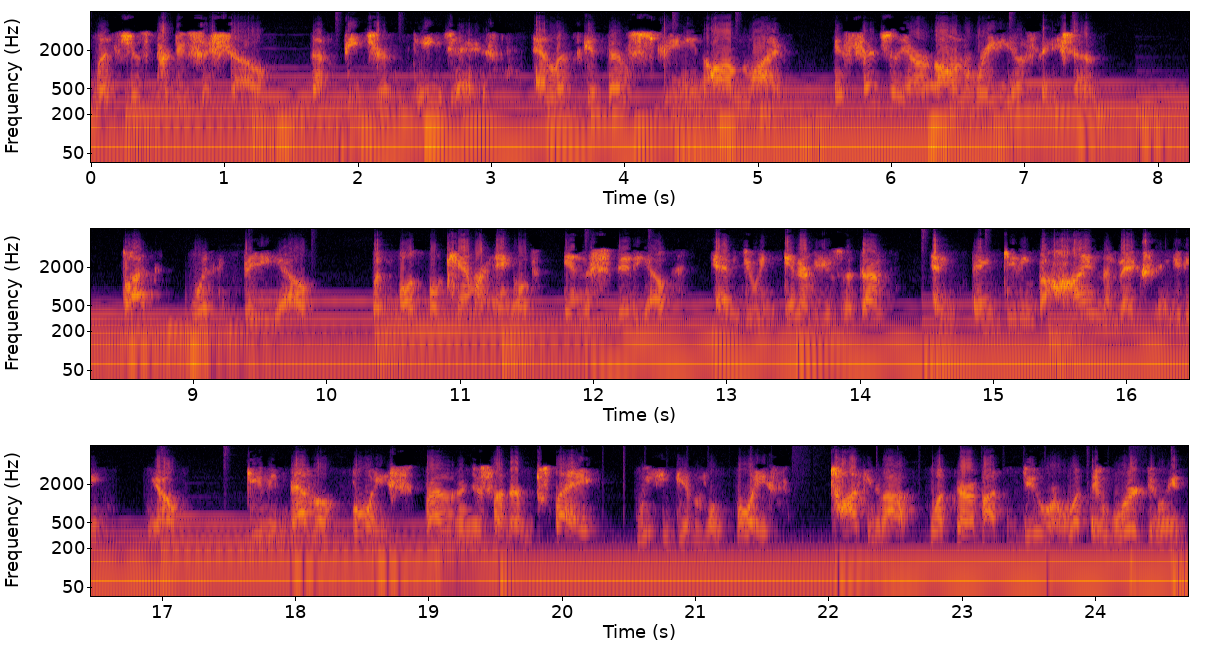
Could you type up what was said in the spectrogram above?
let's just produce a show that features DJs and let's get them streaming online essentially our own radio station, but with video, with multiple camera angles in the studio and doing interviews with them and, and getting behind the mix and getting, you know, giving them a voice rather than just let them play. We can give them a voice talking about what they're about to do or what they were doing.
